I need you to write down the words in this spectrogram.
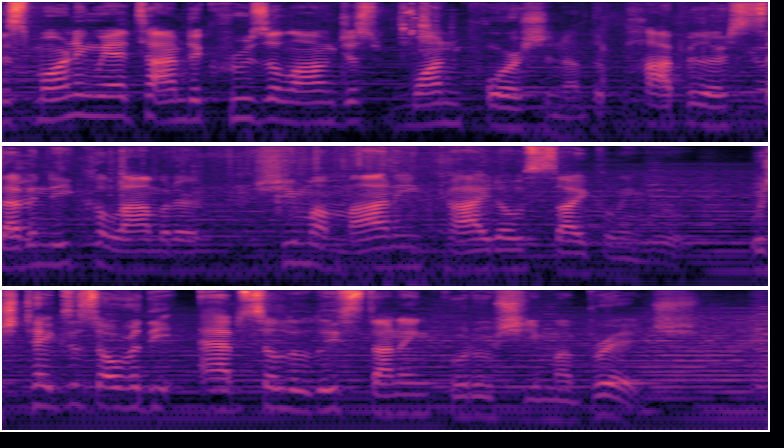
This morning we had time to cruise along just one portion of the popular 70 kilometer Shimanami Kaido cycling route, which takes us over the absolutely stunning Kurushima Bridge.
